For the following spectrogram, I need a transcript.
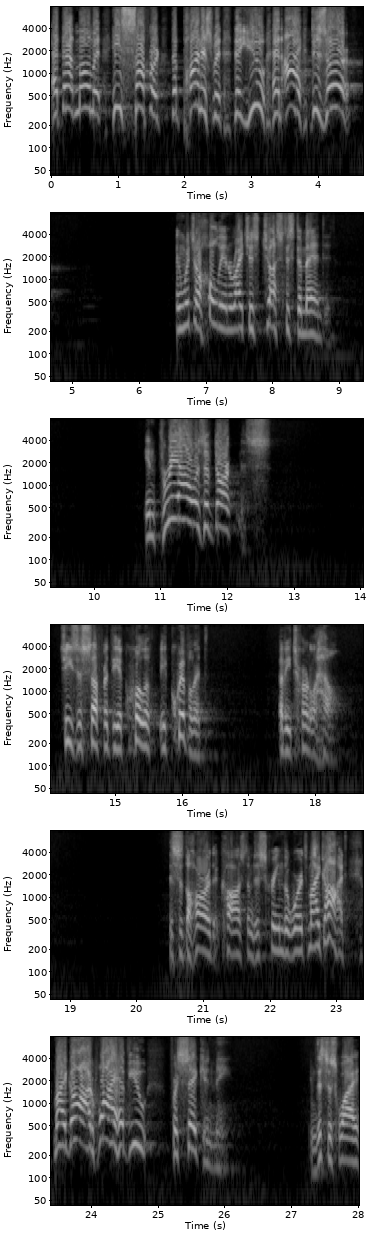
At that moment, he suffered the punishment that you and I deserve, in which a holy and righteous justice demanded. In three hours of darkness, Jesus suffered the equivalent of eternal hell. This is the horror that caused him to scream the words, My God, my God, why have you forsaken me? And this is why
